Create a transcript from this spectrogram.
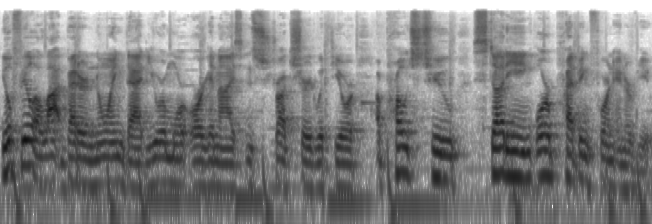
you'll feel a lot better knowing that you are more organized and structured with your approach to studying or prepping for an interview.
